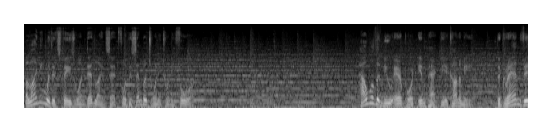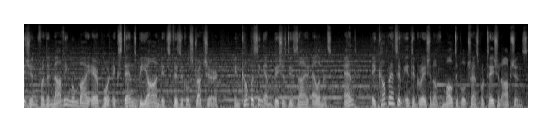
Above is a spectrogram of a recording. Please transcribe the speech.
aligning with its Phase 1 deadline set for December 2024. How will the new airport impact the economy? The grand vision for the Navi Mumbai Airport extends beyond its physical structure, encompassing ambitious design elements and a comprehensive integration of multiple transportation options.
